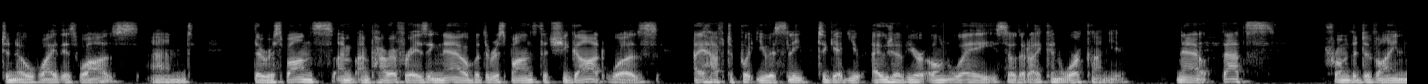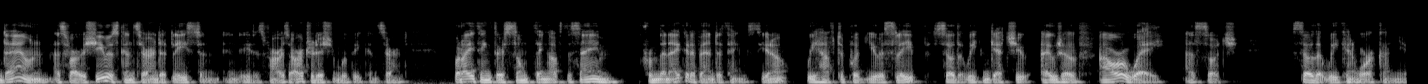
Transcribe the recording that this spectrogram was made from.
to know why this was. And the response, I'm, I'm paraphrasing now, but the response that she got was, I have to put you asleep to get you out of your own way so that I can work on you. Now, that's from the divine down, as far as she was concerned, at least, and indeed as far as our tradition would be concerned. But I think there's something of the same from the negative end of things. You know, we have to put you asleep so that we can get you out of our way as such, so that we can work on you.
